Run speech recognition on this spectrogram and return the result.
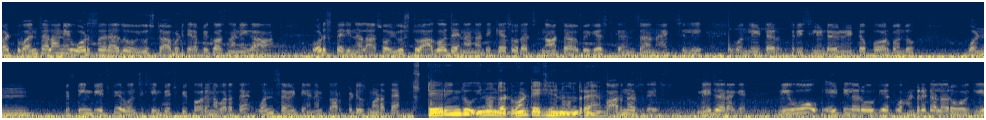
ಬಟ್ ಒಂದ್ಸಲ ನೀವು ಓಡಿಸಿದ್ರೆ ಅದು ಯೂಸ್ ಟು ಆಗ್ಬಿಡ್ತೀರಾ? ಬಿಕಾಸ್ ನಾನೀಗ ಓಡಿಸ್ತಾ ಇದ್ದೀನಲ್ಲ ಸೊ ಯೂಸ್ ಟು ಆಗೋದೇ ನಾನು ಅದಕ್ಕೆ. So that's not a biggest concern actually one litre three cylinder unit power ಬಂದು one fifteen B H P one sixteen B H P power ಏನೋ ಬರುತ್ತೆ. One seventy N M torque produce ಮಾಡುತ್ತೆ. ಸ್ಟೇರಿಂಗ್ದು ಇನ್ನೊಂದು ಅಡ್ವಾಂಟೇಜ್ ಏನು ಅಂದರೆ ಕಾರ್ನರ್ಸ್ ಗೈಸ್ ಮೇಜರ್ ಆಗಿ. ನೀವು ಏಯ್ಟಿ ಲರ್ ಹೋಗಿ ಅಥವಾ ಹಂಡ್ರೆಡ್ ಅಲರ್ ಹೋಗಿ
